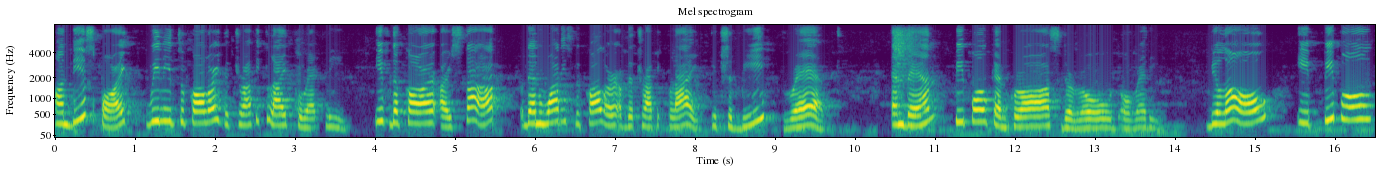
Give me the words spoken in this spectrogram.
On this part, we need to color the traffic light correctly. If the car are stopped, then what is the color of the traffic light? It should be red. And then people can cross the road already. Below, if people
